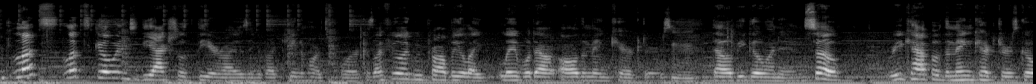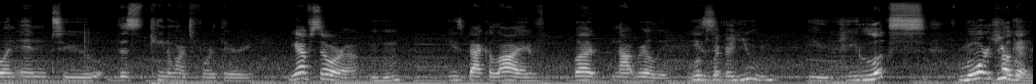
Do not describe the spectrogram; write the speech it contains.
let's let's go into the actual theorizing about Kingdom Hearts 4 because I feel like we probably like labeled out all the main characters Mhm. that will be going in. So, recap of the main characters going into this Kingdom Hearts 4 theory. We have Sora. Mhm. He's back alive, but not really. He looks like a human. he, he looks More human. okay.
